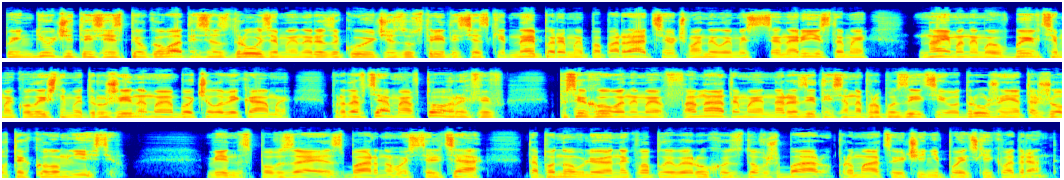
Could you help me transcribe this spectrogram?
пиндючитися і спілкуватися з друзями, не ризикуючи зустрітися з кіднеперами, папараці, очманилими сценарістами, найманими вбивцями, колишніми дружинами або чоловіками, продавцями автографів, психованими фанатами, наразитися на пропозиції одруження та жовтих колумністів. Він сповзає з барного стільця та поновлює неквапливий рух уздовж бару, промацуючи ніпонський квадрант.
